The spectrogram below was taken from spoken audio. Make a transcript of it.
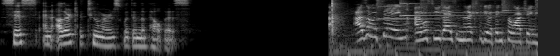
cysts, and other tumors within the pelvis. As I was saying, I will see you guys in the next video. Thanks for watching.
